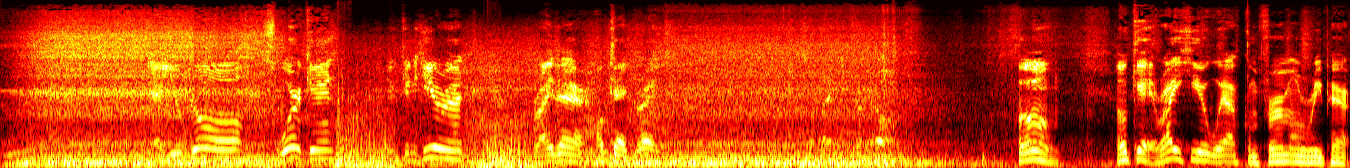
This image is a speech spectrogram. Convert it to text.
There you go, it's working. You can hear it right there. Okay, great. So let me turn it off. Boom okay right here we have confirm or repair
